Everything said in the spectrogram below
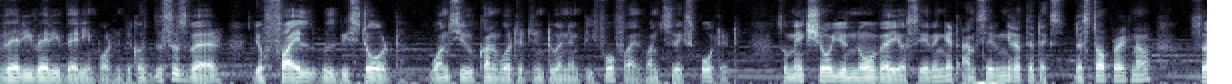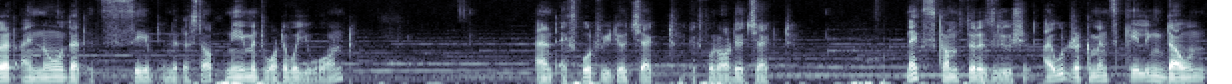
very very very important because this is where your file will be stored once you convert it into an mp4 file once you export it so make sure you know where you're saving it. I'm saving it at the desktop right now so that I know that it's saved in the desktop. Name it whatever you want. And export video checked export audio checked. Next comes the resolution. I would recommend scaling down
